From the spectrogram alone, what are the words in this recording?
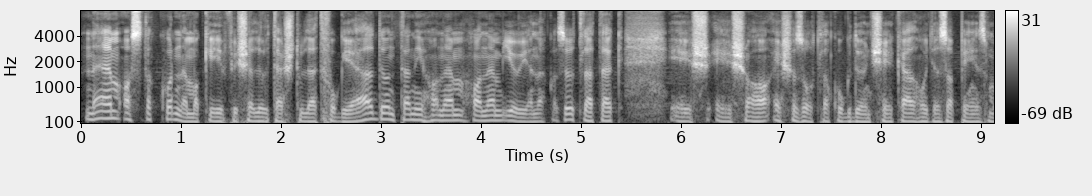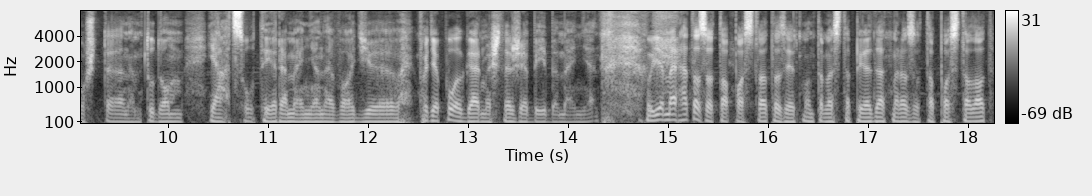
nem, azt akkor nem a képviselőtestület fogja eldönteni, hanem, hanem jöjjenek az ötletek, és, és, a, és az ott lakók döntsék el, hogy az a pénz most nem tudom, játszótérre menjene, vagy, vagy a polgármester zsebébe menjen. Ugye, mert hát az a tapasztalat, azért mondtam ezt a példát, példát, mert az a tapasztalat,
